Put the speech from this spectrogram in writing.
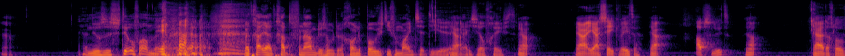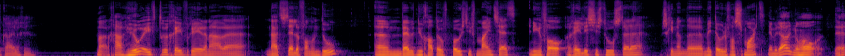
ja Niels is stil van. Ja. Maar het gaat, ja, het gaat voornamelijk dus over de, gewoon de positieve mindset die je Ja. ja, jezelf geeft. Ja. Ja, ja, zeker weten. Ja, absoluut. Ja. ja, daar geloof ik heilig in. Nou, dan gaan we heel even terug refereren naar, eh, naar het stellen van een doel. Ehm, we hebben het nu gehad over positieve mindset. In ieder geval een realistisch doel stellen. Misschien aan de methode van SMART. Ja, maar daar ik nogal... Hè,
